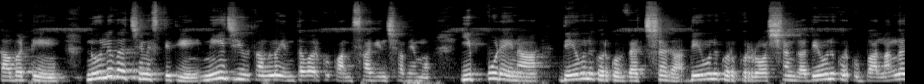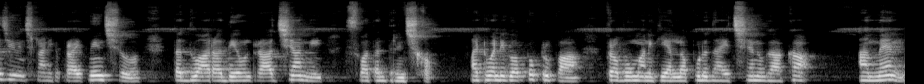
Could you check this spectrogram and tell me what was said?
కాబట్టి నులివచ్చిన స్థితి నీ జీవితంలో ఇంతవరకు కొనసాగించవేమో. ఇప్పుడైనా దేవుని కొరకు వెచ్చగా దేవుని కొరకు రోషంగా దేవుని కొరకు బలంగా జీవించడానికి ప్రయత్నించు. తద్వారా దేవుని రాజ్యాన్ని స్వతంత్రించుకో. అటువంటి గొప్ప కృప ప్రభు మనకి ఎల్లప్పుడూ దయచేనుగాక మెన్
